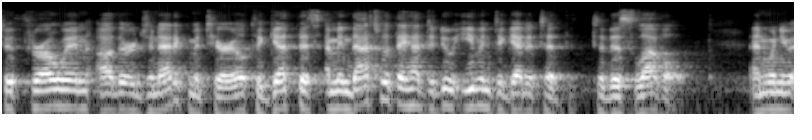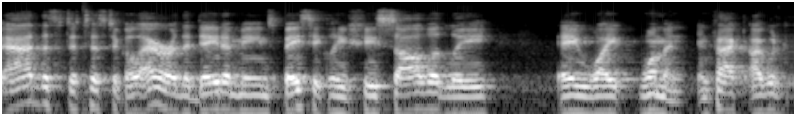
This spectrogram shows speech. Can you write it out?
to throw in other genetic material to get this. I mean that's what they had to do even to get it to, to this level and when you add the statistical error, the data means basically she's solidly a white woman. In fact, I would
